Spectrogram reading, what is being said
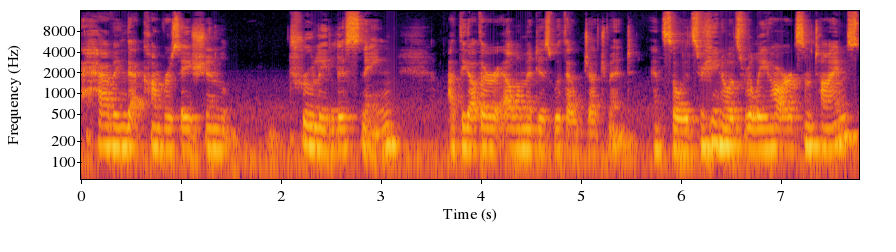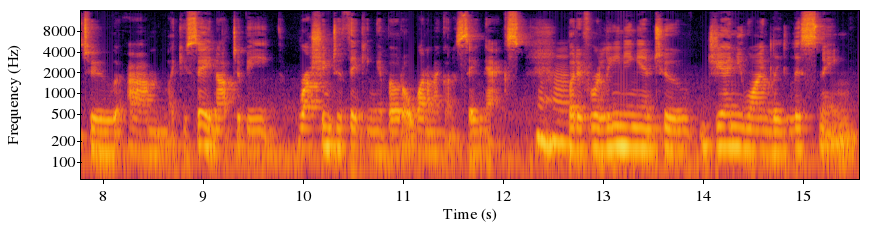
having that conversation, truly listening. Uh, the other element is without judgment, and so it's you know it's really hard sometimes to, um, like you say, not to be rushing to thinking about oh what am I going to say next. Mm-hmm. But if we're leaning into genuinely listening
